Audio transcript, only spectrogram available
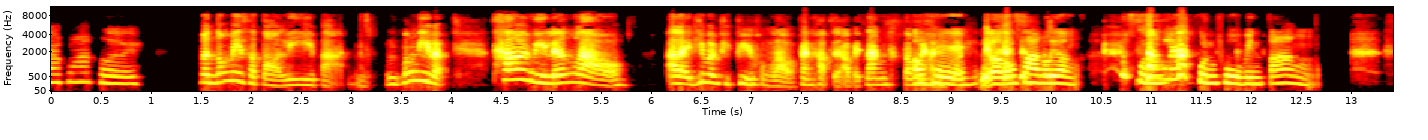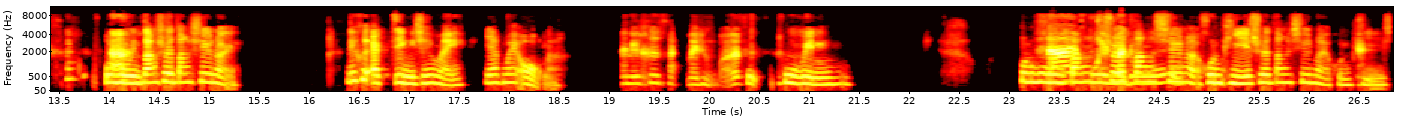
ยากมากเลย มันต้องมีสตอรี่ป่ะมันต้องมีแบบ ถ้ามันมีเรื่องราวอะไรที่มันพีคๆของเรา แฟนคลับจะเอาไปตั้งต้องโอไหมเคคะทุกคนเดี๋ยวเราต้องสร้างเรื่อง คุณสร้างเรื่อง คุณภูวินตั้ง คุณอะภูวินตั้งช่วยตั้งชื่อหน่อย นี่คือแอคจริงใช่ไหม แยกไม่ออกนะ อันนี้คือหมายถึงว่าภูภูวิน คุณภูใช่วินตั้งภูวินช่วยมาดู ตั้งชื่อหน่อย คุณพีชช่วยตั้งชื่อหน่อยคุณพีช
